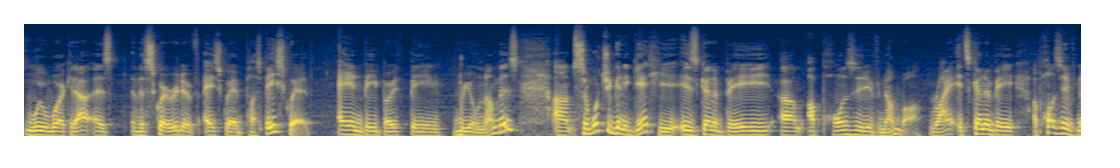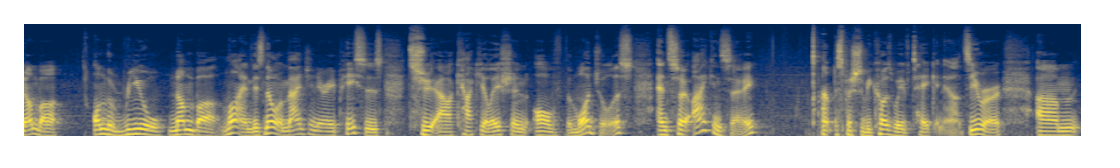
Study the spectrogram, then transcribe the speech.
we'll work it out as the square root of a squared plus b squared. A and B both being real numbers. Um, so what you're going to get here is going to be um, a positive number, right? It's going to be a positive number on the real number line. There's no imaginary pieces to our calculation of the modulus. And so I can say, um, especially because we've taken out zero, um,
